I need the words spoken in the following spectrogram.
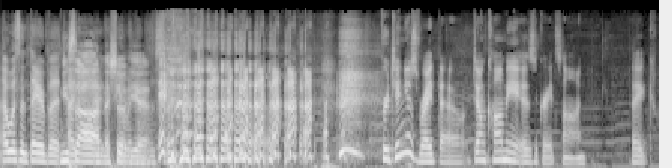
I wasn't there, but You I- saw I- on the I show, like yeah. Virginia's right though. Don't call me is a great song. Like the,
